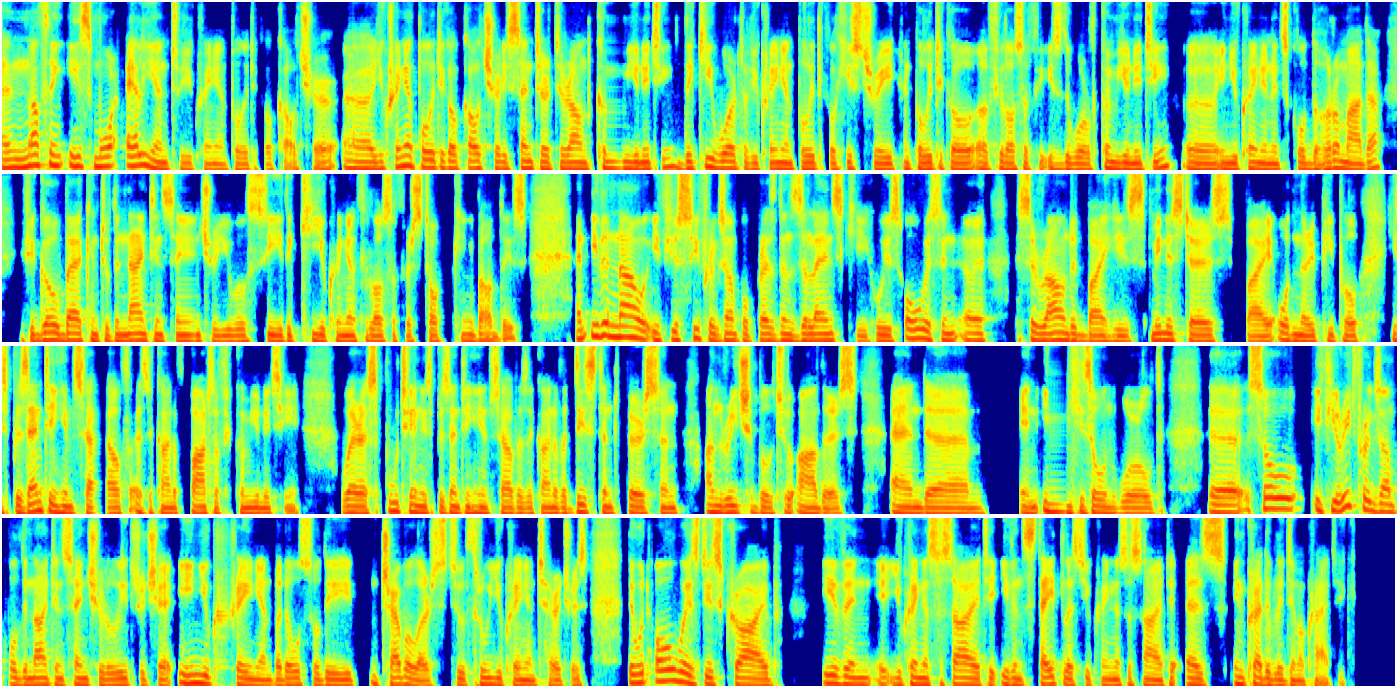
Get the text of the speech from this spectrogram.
and nothing is more alien to Ukrainian political culture. Uh, Ukrainian political culture is centered around community. The key word of Ukrainian political history and political uh, philosophy is the word community. Uh, in Ukrainian, it's called the Hromada. If you go back into the 19th century, you will see the key Ukrainian philosophers talking about this. And even now, if you see, for example, President Zelensky, who is always in, uh, surrounded by his ministers, by ordinary people, he's presenting himself as a kind of part of a community, whereas Putin is presenting himself as a kind of a distant person, unreachable to others, and um, in, his own world. Uh, so, if you read, for example, the 19th century literature in Ukrainian, but also the travelers to through Ukrainian territories, they would always describe even Ukrainian society, even stateless Ukrainian society, as incredibly democratic.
